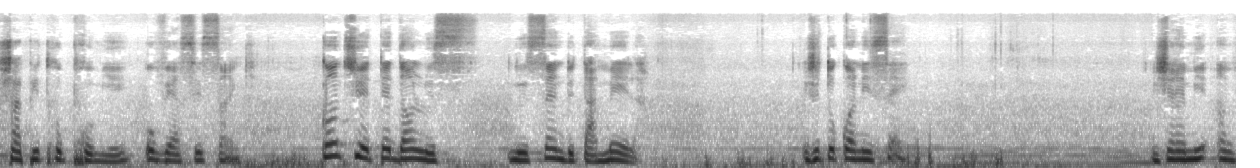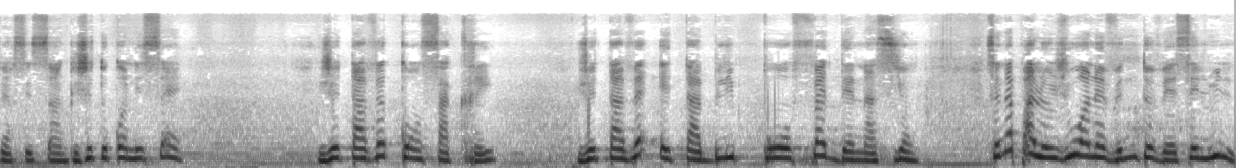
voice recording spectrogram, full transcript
chapitre 1er, au verset 5. Quand tu étais dans le, le sein de ta mère, je te connaissais. Jérémie 1, verset 5. Je te connaissais. Je t'avais consacré. Je t'avais établi prophète des nations. Ce n'est pas le jour où on est venu te verser l'huile.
